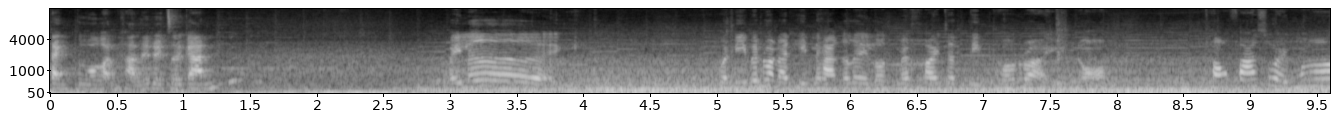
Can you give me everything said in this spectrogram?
แต่งตัวก่อนค่ะแล้วเดี๋ยวเจอกัน ไปเลย วันนี้เป็นวันอาทิตย์นะคะ ก็เลยรถไม่ค่อยจะติดเท่าไหร่เนาะท้องฟ้าสวยมา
